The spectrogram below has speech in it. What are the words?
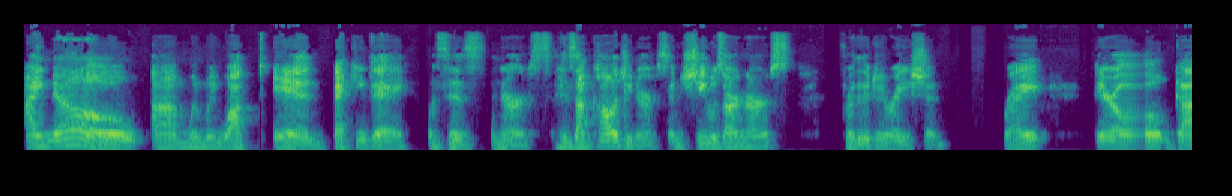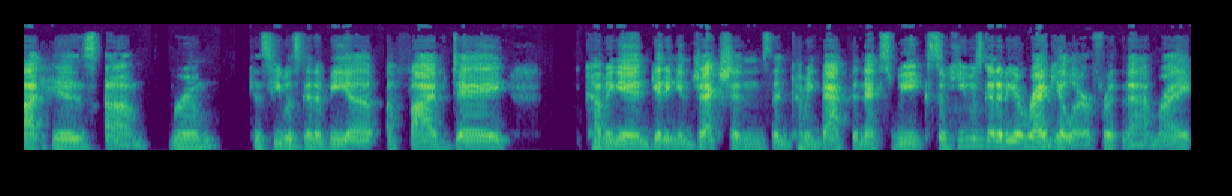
I know um, when we walked in, Becky Day was his nurse, his oncology nurse, and she was our nurse for the duration, right? Daryl got his um, room because he was going to be a, a five day coming in, getting injections, then coming back the next week. So he was going to be a regular for them, right?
